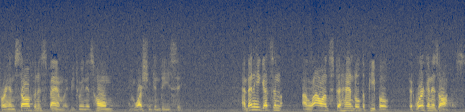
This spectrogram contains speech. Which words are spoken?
for himself and his family between his home and Washington, D.C. And then he gets an allowance to handle the people that work in his office,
